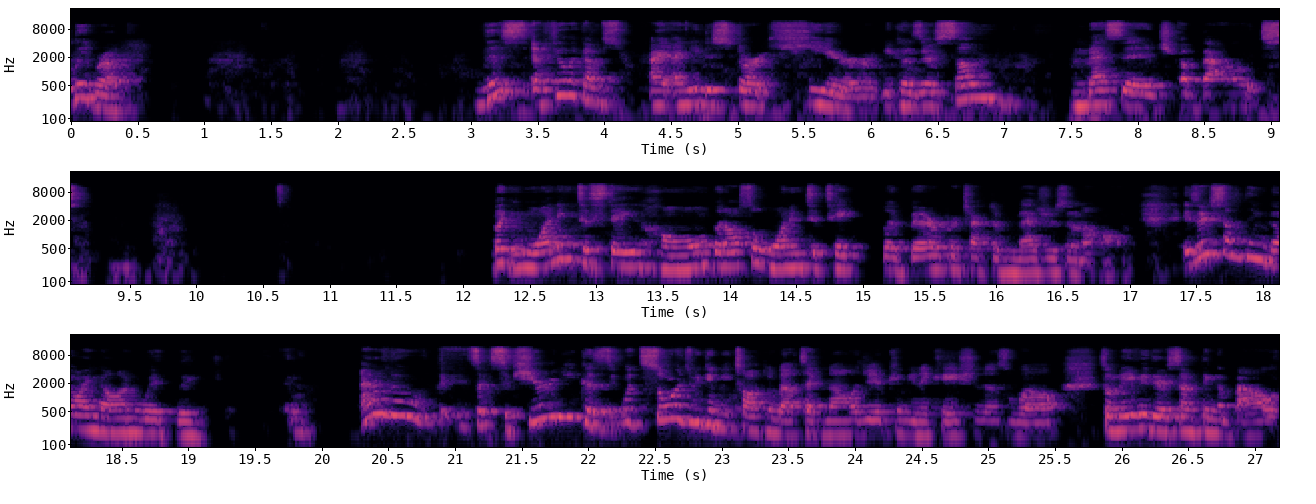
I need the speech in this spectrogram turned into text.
Libra. This, I feel like I'm, I, I need to start here because there's some message about like wanting to stay home, but also wanting to take like better protective measures in the home. Is there something going on with like, I don't know, it's like security? Because with swords, we can be talking about technology of communication as well. So maybe there's something about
